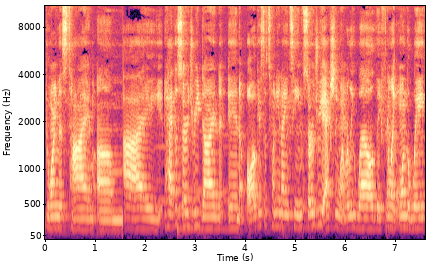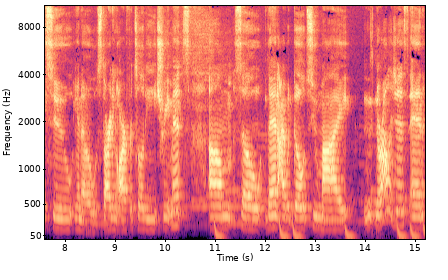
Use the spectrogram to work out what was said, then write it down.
during this time. Um, I had the surgery done in August of 2019. Surgery actually went really well. They feel like on the way to, you know, starting our fertility treatments. Um, so then I would go to my neurologist and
